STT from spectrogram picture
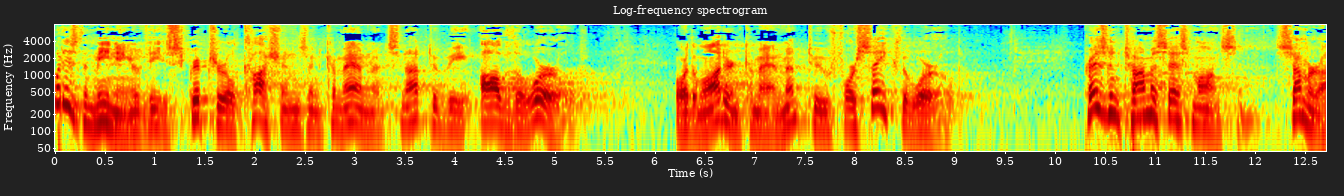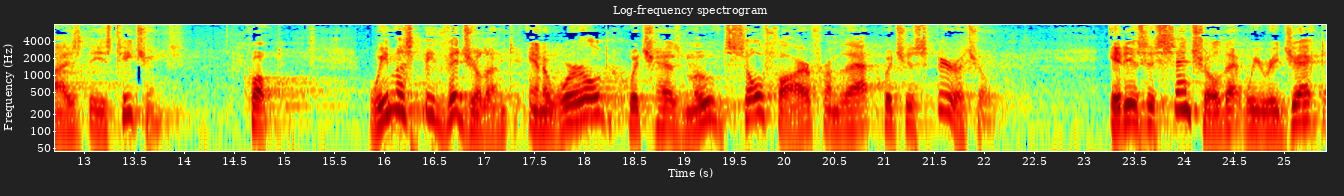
What is the meaning of these scriptural cautions and commandments not to be of the world, or the modern commandment to forsake the world? President Thomas S. Monson summarized these teachings. Quote, we must be vigilant in a world which has moved so far from that which is spiritual. It is essential that we reject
